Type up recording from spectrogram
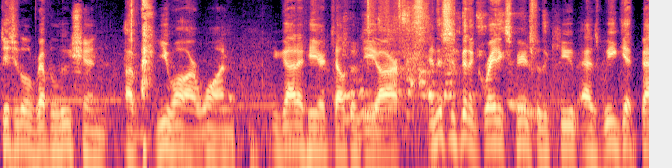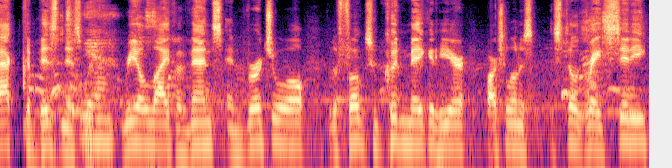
Digital Revolution of UR1. You got it here, Telco DR. And this has been a great experience for theCUBE as we get back to business with Yeah. real life events and virtual. For the folks who couldn't make it here, Barcelona is still a great city.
